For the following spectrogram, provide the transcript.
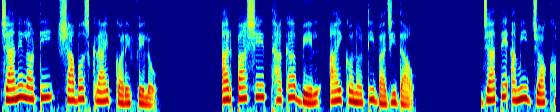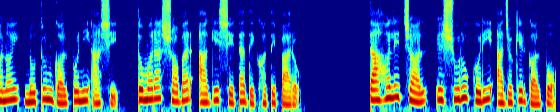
চ্যানেলটি সাবস্ক্রাইব করে ফেলো। আর পাশে থাকা বেল আইকনটি বাজি দাও। যাতে আমি যখনই নতুন গল্প নিয়ে আসি, তোমরা সবার আগে সেটা দেখতে পারো। তাহলে চল, এ শুরু করি আজকের গল্প।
